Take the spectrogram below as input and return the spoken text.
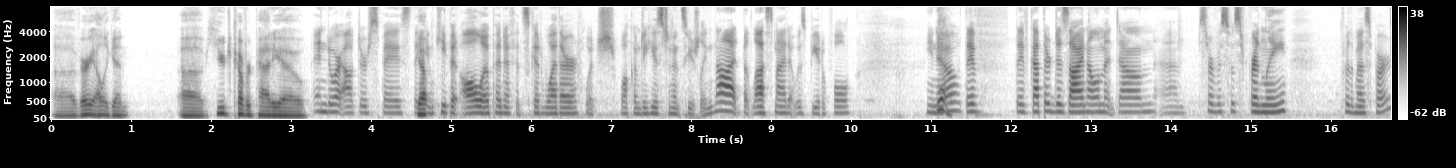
uh, very elegant. Uh, huge covered patio. indoor outdoor space they Yep. can keep it all open if it's good weather which welcome to houston it's usually not but last night it was beautiful you know Yeah. they've they've got their design element down um, service was friendly for the most part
